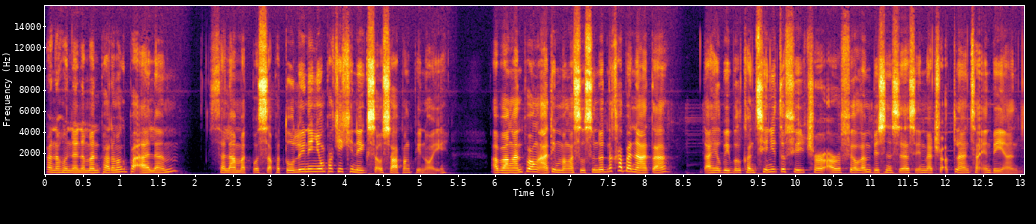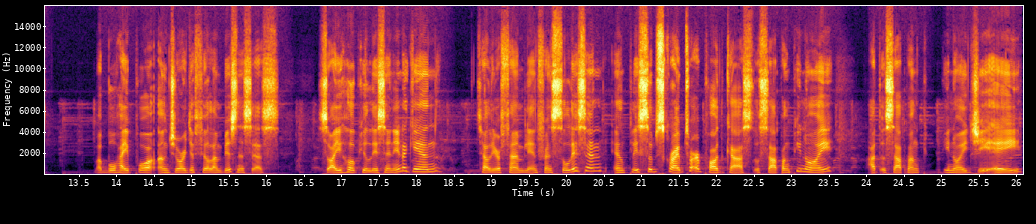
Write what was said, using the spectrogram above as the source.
panahon na naman para magpaalam. Salamat po sa patuloy ninyong pakikinig sa Usapang Pinoy. Abangan po ang ating mga susunod na kabanata dahil we will continue to feature our Fil-Am businesses in Metro Atlanta and beyond. Mabuhay po ang Georgia Film Businesses. So I hope you listen in again. Tell your family and friends to listen and please subscribe to our podcast Usapang Pinoy at Usapang Pinoy GA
